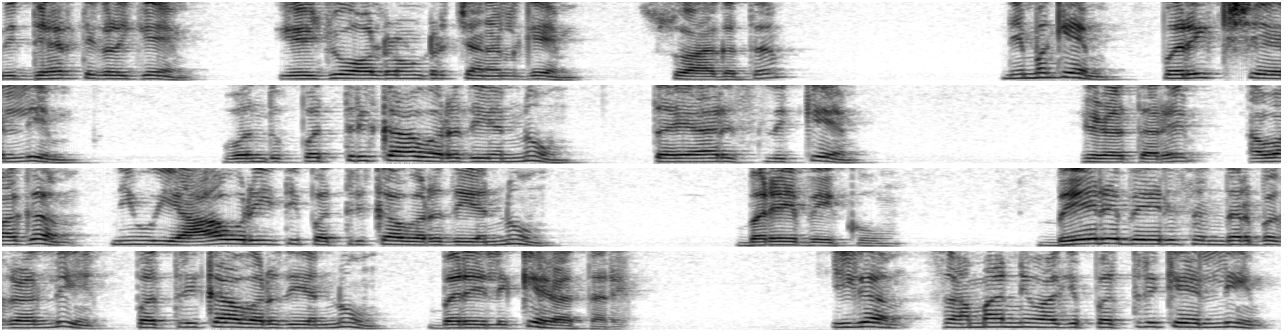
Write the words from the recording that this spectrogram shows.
ವಿದ್ಯಾರ್ಥಿಗಳಿಗೆ ಏಜು ಆಲ್ರೌಂಡರ್ ಚಾನಲ್ಗೆ ಸ್ವಾಗತ. ನಿಮಗೆ ಪರೀಕ್ಷೆಯಲ್ಲಿ ಒಂದು ಪತ್ರಿಕಾ ವರದಿಯನ್ನು ತಯಾರಿಸಲಿಕ್ಕೆ ಹೇಳ್ತಾರೆ. ಆವಾಗ ನೀವು ಯಾವ ರೀತಿ ಪತ್ರಿಕಾ ವರದಿಯನ್ನು ಬರೆಯಬೇಕು? ಬೇರೆ ಬೇರೆ ಸಂದರ್ಭಗಳಲ್ಲಿ ಪತ್ರಿಕಾ ವರದಿಯನ್ನು ಬರೆಯಲಿಕ್ಕೆ ಹೇಳ್ತಾರೆ. ಈಗ ಸಾಮಾನ್ಯವಾಗಿ ಪತ್ರಿಕೆಯಲ್ಲಿ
